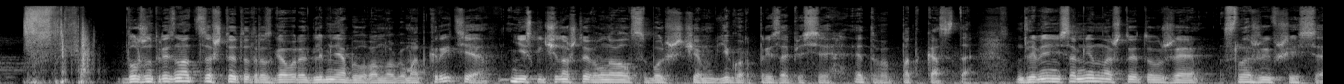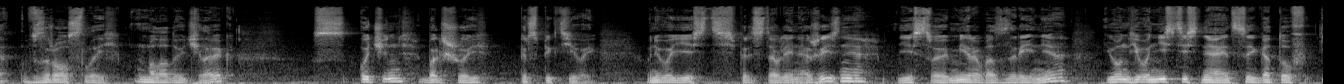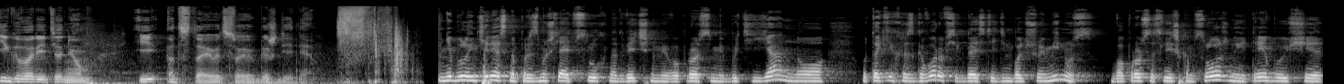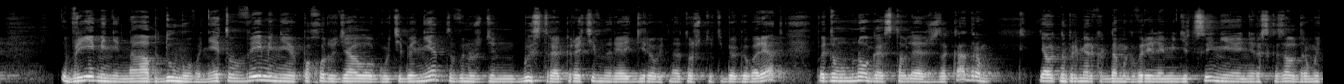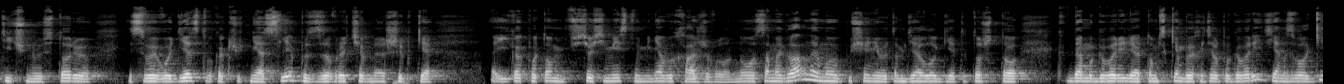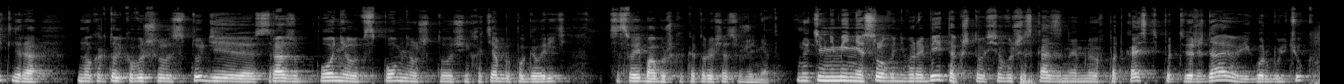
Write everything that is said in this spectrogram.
Должен признаться, что этот разговор для меня был во многом открытие. Не исключено, что я волновался больше, чем Егор при записи этого подкаста. Для меня несомненно, что это уже сложившийся взрослый молодой человек с очень большой перспективой – у него есть представление о жизни, есть свое мировоззрение, и он его не стесняется и готов и говорить о нем, и отстаивать свои убеждения. Мне было интересно поразмышлять вслух над вечными вопросами бытия, но у таких разговоров всегда есть один большой минус. Вопросы слишком сложные и требующие времени на обдумывание. Этого времени по ходу диалога у тебя нет, ты вынужден быстро оперативно реагировать на то, что тебе говорят, поэтому многое оставляешь за кадром. Я вот, например, когда мы говорили о медицине, не рассказал драматичную историю из своего детства, как чуть не ослеп из-за врачебной ошибки, и как потом все семейство меня выхаживало. Но самое главное мое упущение в этом диалоге это то, что когда мы говорили о том, с кем бы я хотел поговорить, я назвал Гитлера, но как только вышел из студии, сразу понял вспомнил, что очень хотел бы поговорить со своей бабушкой, которой сейчас уже нет. Но тем не менее, слово не воробей, так что все вышесказанное мною в подкасте подтверждаю. Егор Бульчук.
